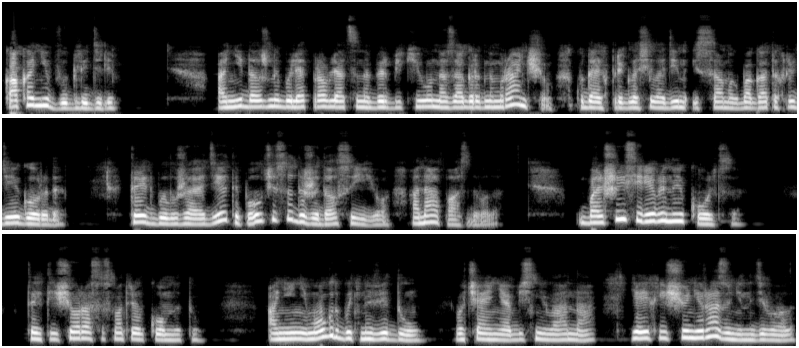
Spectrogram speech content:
Как они выглядели? Они должны были отправляться на барбекю на загородном ранчо, куда их пригласил один из самых богатых людей города. Тейт был уже одет и полчаса дожидался ее. Она опаздывала. Большие серебряные кольца. Тейт еще раз осмотрел комнату. «Они не могут быть на виду», — в отчаянии объяснила она. «Я их еще ни разу не надевала.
